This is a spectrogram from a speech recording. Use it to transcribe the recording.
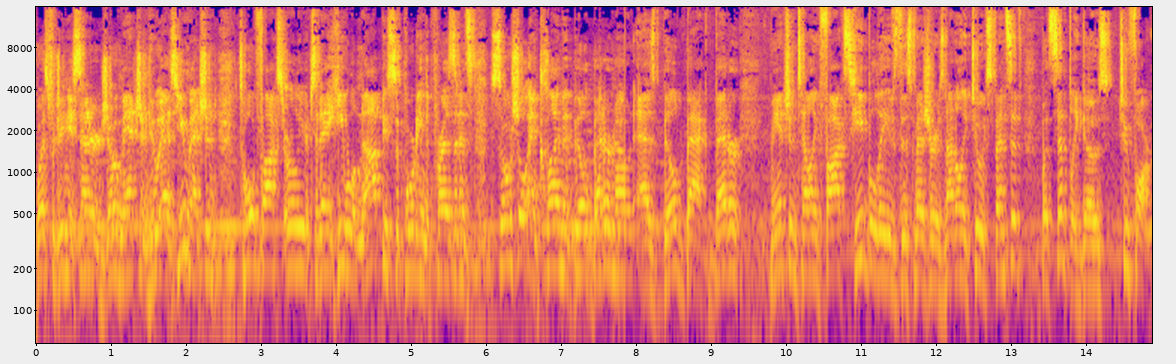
West Virginia Senator Joe Manchin, who, as you mentioned, told Fox earlier today he will not be supporting the president's social and climate bill, better known as Build Back Better. Manchin telling Fox he believes this measure is not only too expensive, but simply goes too far.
